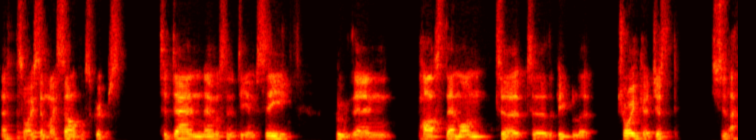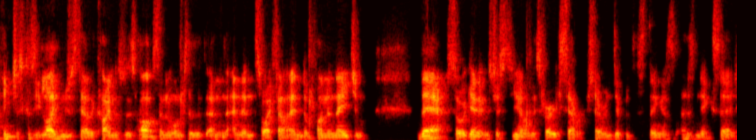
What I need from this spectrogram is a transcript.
And so I sent my sample scripts to Dan Emmerson at DMC, who then passed them on to to the people at Troika. Just, I think, just because he liked them, just out of the kindness of his heart, sent them on to, the, and and then so I found I ended up finding an agent there. So again, it was just you know this very serendipitous thing, as as Nick said.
